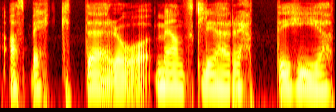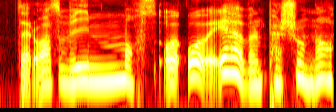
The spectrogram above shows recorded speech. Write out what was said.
aspekter och mänskliga rättigheter. Och, alltså vi måste, och, och, även personal.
